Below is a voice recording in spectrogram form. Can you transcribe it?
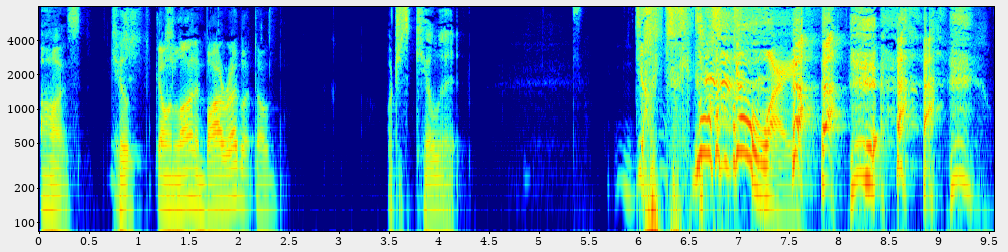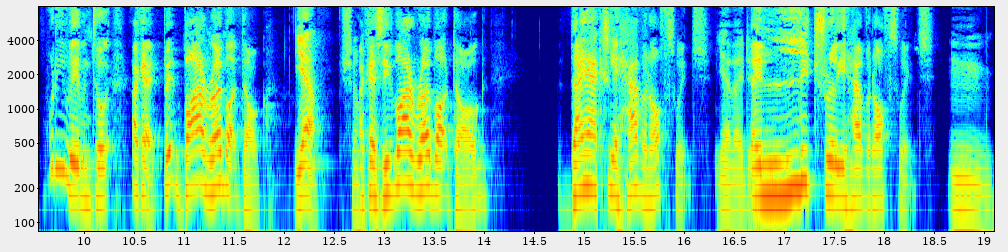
Oh, it's kill. Just go online and buy a robot dog. Or just kill it. Lawson, go away. what are you even talking? Okay, but buy a robot dog. Yeah, sure. Okay, so you buy a robot dog, they actually have an off switch. Yeah, they do. They literally have an off switch. mm.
